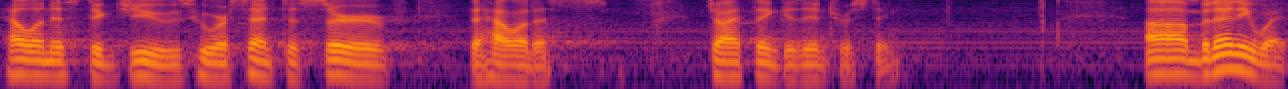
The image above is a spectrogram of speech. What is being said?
Hellenistic Jews who are sent to serve the Hellenists, which I think is interesting. Um, but anyway,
